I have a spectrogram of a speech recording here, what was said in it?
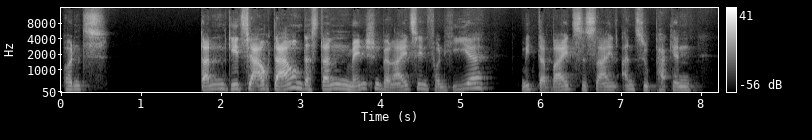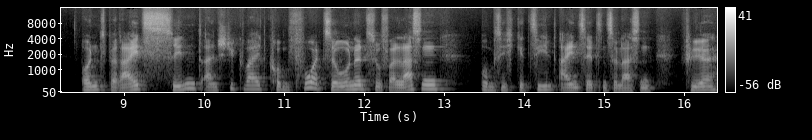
Und dann geht es ja auch darum, dass dann Menschen bereit sind, von hier mit dabei zu sein, anzupacken, und bereit sind, ein Stück weit Komfortzone zu verlassen, um sich gezielt einsetzen zu lassen für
